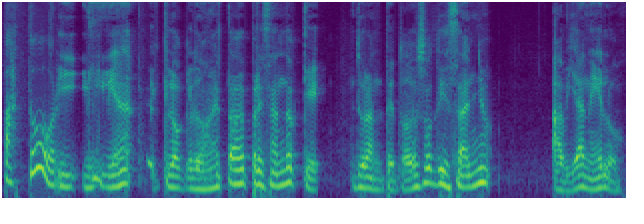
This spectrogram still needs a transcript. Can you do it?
pastor. Y, Liliana, lo que nos estaba expresando es que durante todos esos 10 años había anhelo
